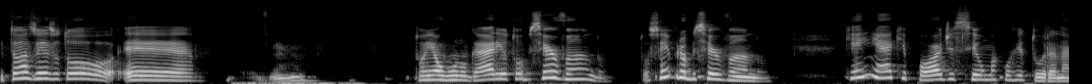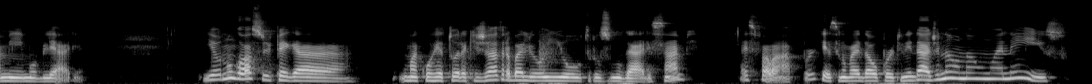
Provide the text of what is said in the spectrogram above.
Então às vezes eu tô, é, tô em algum lugar e eu tô observando. Tô sempre observando. Quem é que pode ser uma corretora na minha imobiliária? E eu não gosto de pegar uma corretora que já trabalhou em outros lugares, sabe? Aí você fala, ah, por quê? Você não vai dar oportunidade? Não, não, não é nem isso.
